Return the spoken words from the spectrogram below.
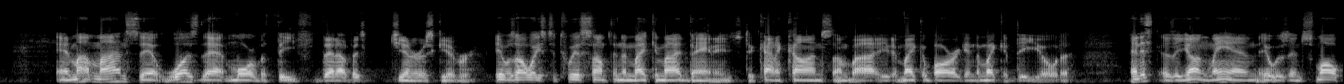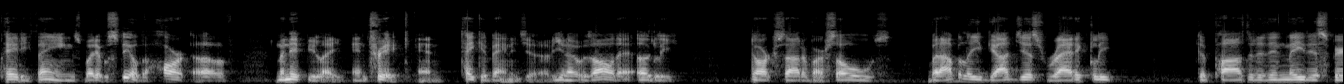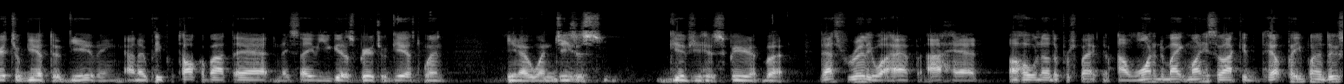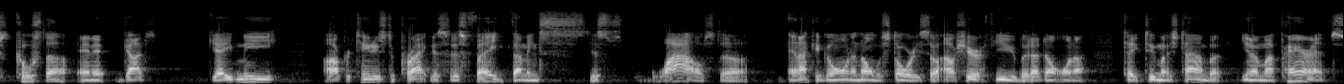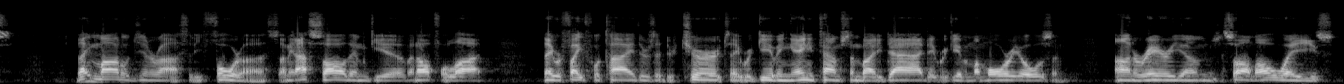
And my mindset was that more of a thief than of a generous giver. It was always to twist something to make it my advantage, to kind of con somebody, to make a bargain, to make a deal. To, and as a young man, it was in small, petty things, but it was still the heart of manipulate and trick and take advantage of. You know, it was all that ugly, dark side of our souls. But I believe God just radically deposited in me this spiritual gift of giving. I know people talk about that and they say you get a spiritual gift when, you know, when Jesus gives you his spirit. But that's really what happened. I had a whole nother perspective. I wanted to make money so I could help people and do cool stuff. And it God gave me opportunities to practice this faith. I mean, just wild stuff. And I could go on and on with stories, so I'll share a few, but I don't want to take too much time. But, you know, my parents, they modeled generosity for us. I mean, I saw them give an awful lot. They were faithful tithers at their church. They were giving anytime somebody died, they were giving memorials and honorariums. I saw them always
